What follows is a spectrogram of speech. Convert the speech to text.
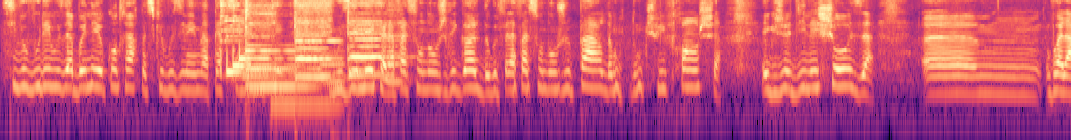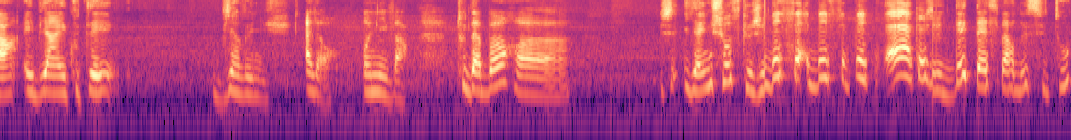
Si vous voulez vous abonner, au contraire, parce que vous aimez ma personnalité, vous aimez la façon dont je rigole, donc la façon dont je parle, donc, je suis franche et que je dis les choses, euh, voilà, eh bien écoutez, bienvenue. Alors, on y va. Tout d'abord, euh, il y a une chose que je, déteste par-dessus tout,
